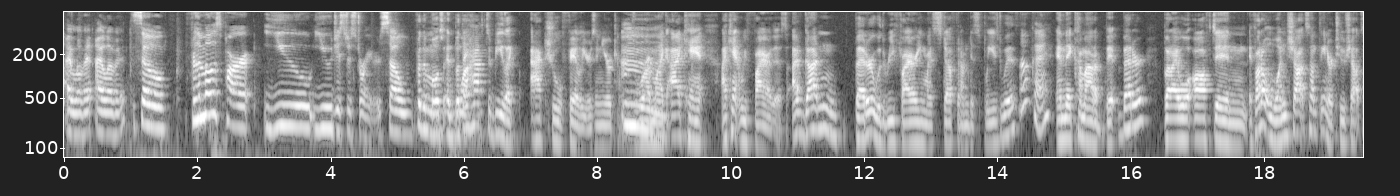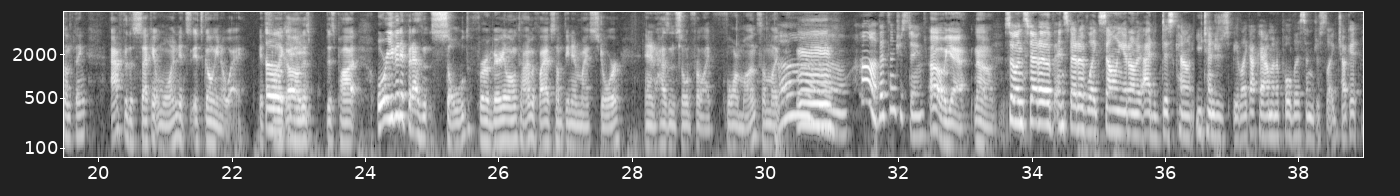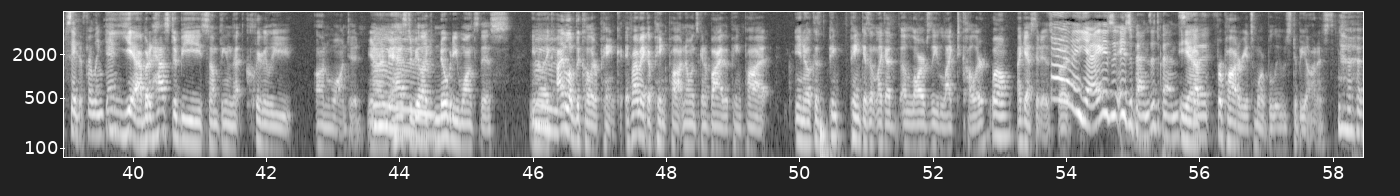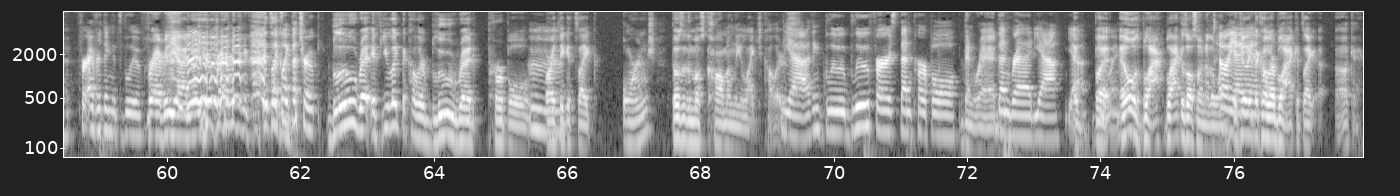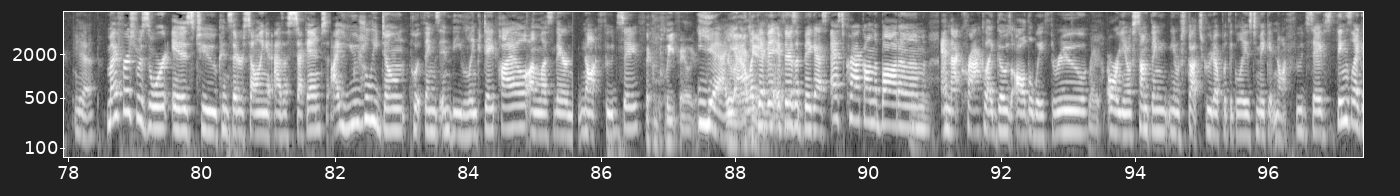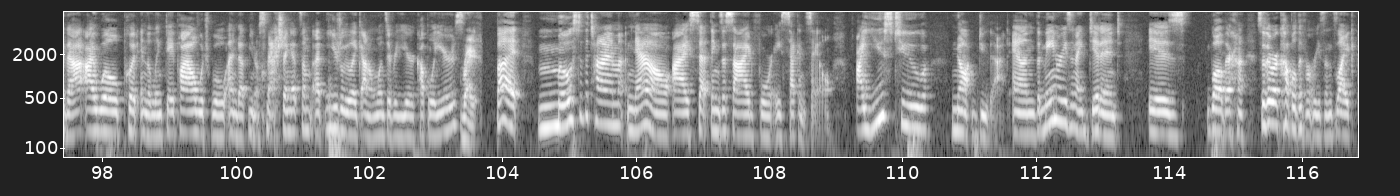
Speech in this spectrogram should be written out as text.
I love it. I love it. So for the most part, you you just destroyers. So for the most and but Why? they have to be like actual failures in your terms where i'm Mm. like i can't i can't refire this i've gotten better with refiring my stuff that i'm displeased with okay. and they come out a bit better but i will often if i don't one shot something or two shot something after the second one it's it's going away it's like oh this this pot or even if it hasn't sold for a very long time if i have something in my store and it hasn't sold for like four months i'm like mm, Oh, that's interesting. oh yeah no So instead of instead of like selling it on a, at a discount, you tend to just be like, okay, I'm gonna pull this and just like chuck it, save it for Link Day. Yeah, but it has to be something that clearly unwanted. You know what I mean? It has to be like Mm. nobody wants this. You know, like I love the color pink. If I make a pink pot, no one's gonna buy the pink pot. You know, because pink pink isn't like a, a largely liked color. Well, I guess it is, Eh, yeah, it, it depends. It depends. yeah, for pottery, it's more blues to be honest. For everything, it's blue. For every yeah, no, for everything, it's, it's like It's like the trope. blue, red. If you like the color blue, red, purple, Mm. or I think it's like orange. Those are the most commonly liked colors. Yeah, I think blue, blue first, then purple, Then red. then red. Yeah, yeah. But anyway. and always black. Black is also another one. Oh, yeah, if you like yeah. the color black, it's like okay. Yeah. My first resort is to consider selling it as a second. I usually don't put things in the link day pile unless they're not food safe. The complete failure. Yeah, You're yeah. I Like, if it, if there's a big ass S crack on the bottom mm-hmm. and that crack like goes all the way through, Right. or you know something you know got screwed up with the glaze to make it not food safe, things like that, I will put in the link day pile, which will end up you know smashing at some at usually like I don't know once every year, a couple of years. Right. But most of the time now, I set things aside for a second sale. I used to not do that. And the main reason I didn't is, well, there, so there were a couple different reasons. Like,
